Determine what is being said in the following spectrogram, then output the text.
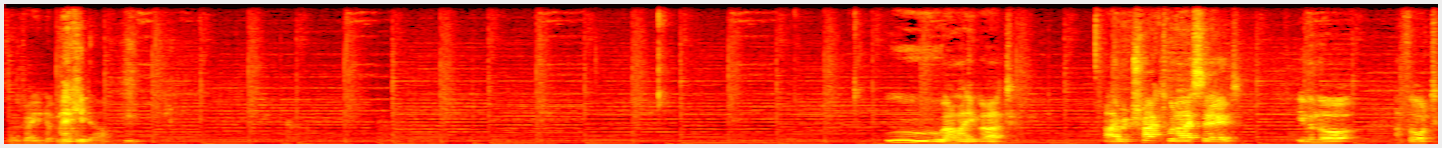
Smells very nutmeggy now. Ooh, I like that. I retract what I said, even though I thought,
